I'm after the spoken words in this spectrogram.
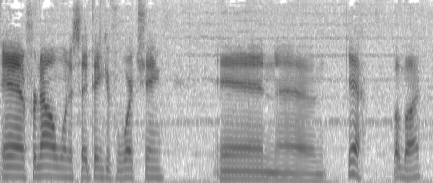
And for now, I want to say thank you for watching. And um, yeah, bye bye.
